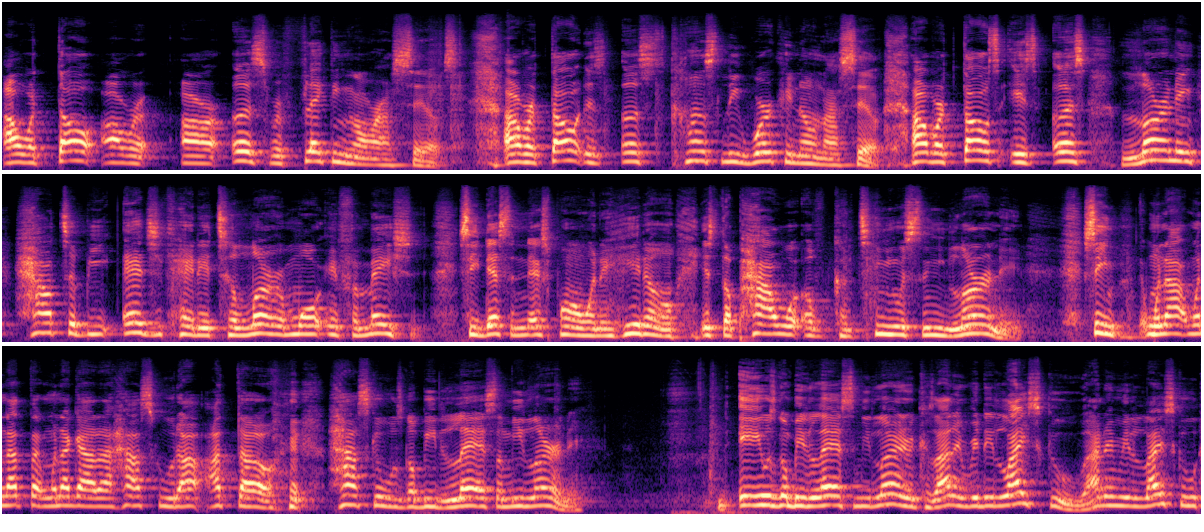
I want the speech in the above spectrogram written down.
Our thought, our are us reflecting on ourselves. Our thought is us constantly working on ourselves. Our thoughts is us learning how to be educated to learn more information. See, that's the next point I want to hit on is the power of continuously learning. See, when I when I thought when I got out of high school, I, I thought high school was gonna be the last of me learning it was gonna be the last of me learning because I didn't really like school. I didn't really like school.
